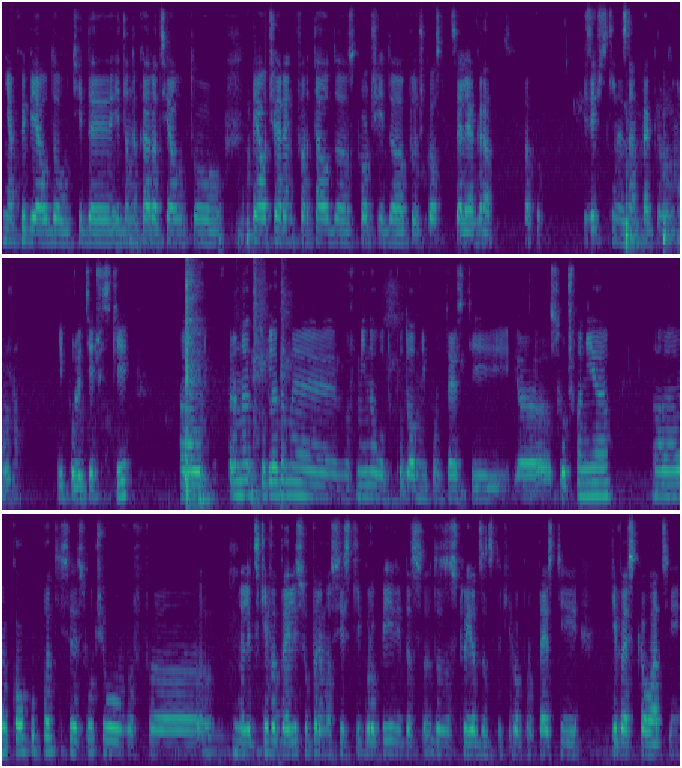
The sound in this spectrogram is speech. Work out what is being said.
някой бял да отиде и да накара цялото бял черен квартал да скочи и да плечкоства целия град. Това физически не знам как е възможно и политически. А от страна, като гледаме в миналото подобни протести, случвания, колко пъти се е случило в а, нали, такива бели супремасистски групи да, да застоят за такива протести, такива ескалации.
